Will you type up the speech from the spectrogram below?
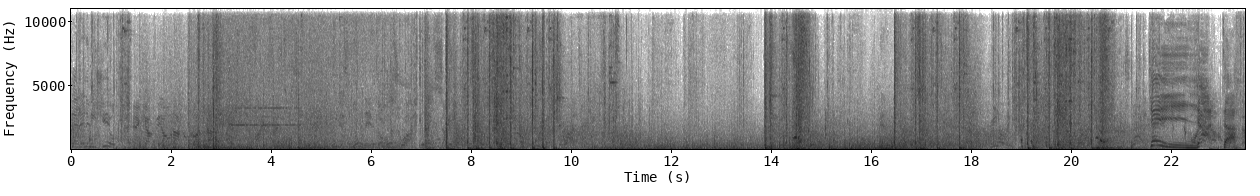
That enemy shield. Here comes the old knuckle cluster. Fire, friends. We just eliminated the whole squad. Exciting. Reloading. Yay! Yatta! Taking out more enemies. Deploying knuckle cluster. Ah, through.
